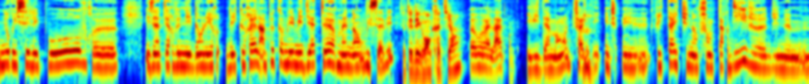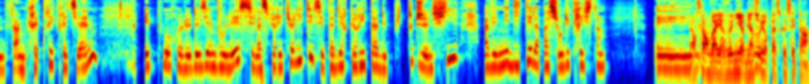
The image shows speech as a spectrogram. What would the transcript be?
nourrissaient les pauvres, euh, ils intervenaient dans les, querelles, un peu comme les médiateurs maintenant, vous savez. C'était des grands chrétiens? Euh, Voilà, évidemment. Rita est une enfant tardive d'une femme très chrétienne. Et pour le deuxième volet, c'est la spiritualité, c'est-à-dire que Rita, depuis toute jeune fille, avait médité la passion du Christ. Alors ça, on va y revenir bien sûr parce que c'est un,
